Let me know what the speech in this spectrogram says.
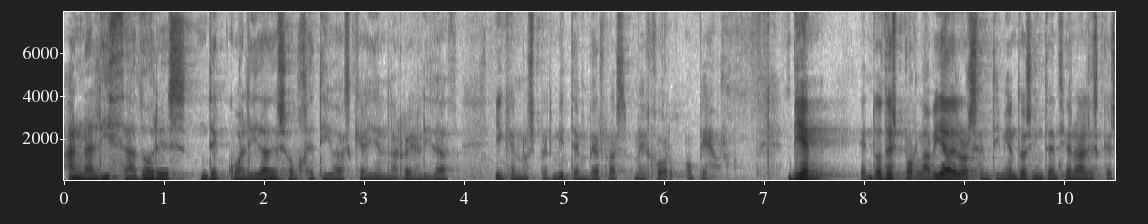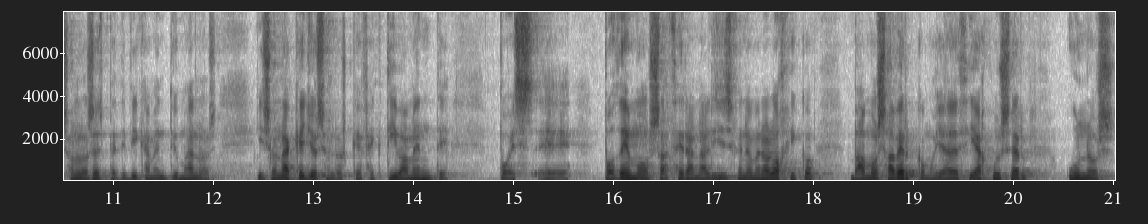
analizadores de cualidades objetivas que hay en la realidad y que nos permiten verlas mejor o peor. Bien, entonces por la vía de los sentimientos intencionales, que son los específicamente humanos y son aquellos en los que efectivamente pues, eh, podemos hacer análisis fenomenológico, vamos a ver, como ya decía Husserl, unos,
